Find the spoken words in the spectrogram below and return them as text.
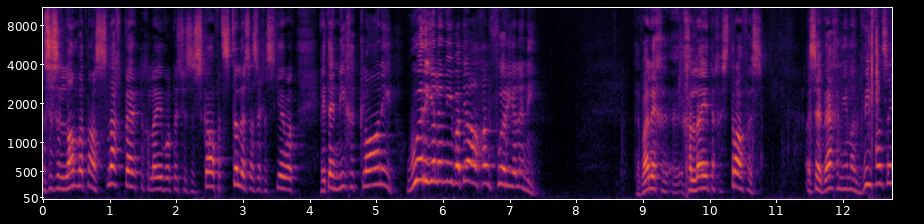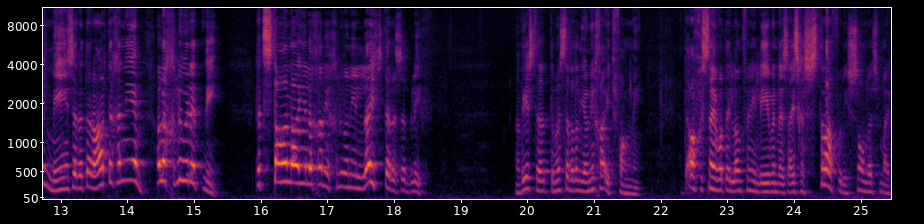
En soos 'n lam wat na 'n slagperk toe gelei word, is soos 'n skaap wat stil is as hy geskeer word, het hy nie gekla nie. Hoor julle nie wat hy aangaan voor julle nie? Terwyl hy gelei het en gestraf is, is hy weggeneem en wie van sy mense het dit ter harte geneem? Hulle glo dit nie. Dit staan daar julle gaan nie glo nie. Luister asseblief. Dan weet jy ten minste dat hulle jou nie gaan uitvang nie. Dat afgesny word uit land van die lewendes. Hy's gestraf vir die sondes van my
